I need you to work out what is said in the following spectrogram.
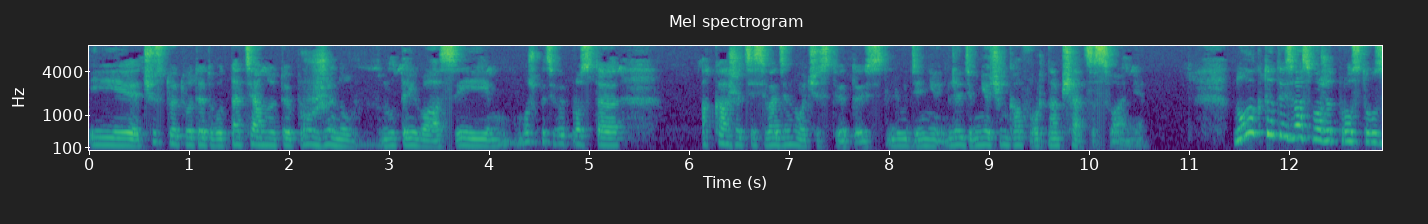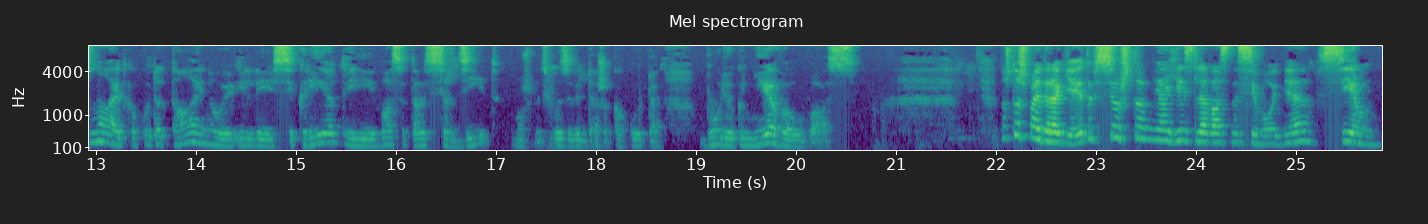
и чувствуют вот эту вот натянутую пружину внутри вас. И, может быть, вы просто окажетесь в одиночестве, то есть люди не, людям не очень комфортно общаться с вами. Ну, а кто-то из вас, может, просто узнает какую-то тайну или секрет, и вас это рассердит, может быть, вызовет даже какую-то бурю гнева у вас. Ну что ж, мои дорогие, это все, что у меня есть для вас на сегодня. Всем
